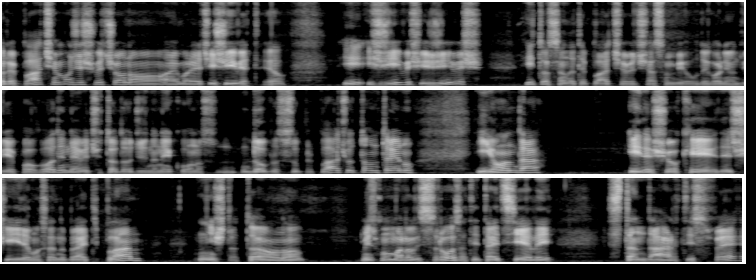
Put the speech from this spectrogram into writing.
prve plaće možeš već ono, ajmo reći, živjeti, jel? I, i živiš i živiš i to se onda te plaće, već ja sam bio u Degorniju dvije pol godine, već je to dođe na neku ono dobru super plaću u tom trenu. I onda ideš, ok, dečki, idemo sad napraviti plan, ništa, to je ono, mi smo morali srozati taj cijeli standard i sve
